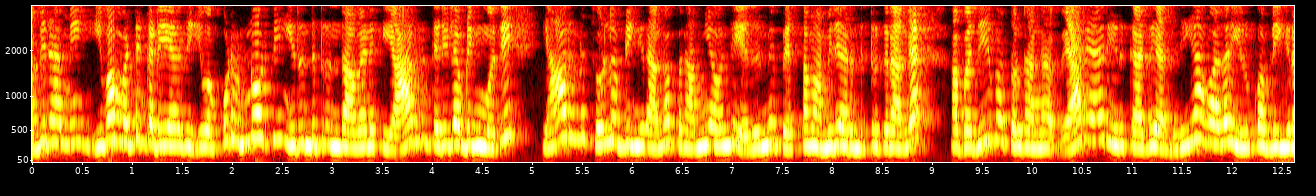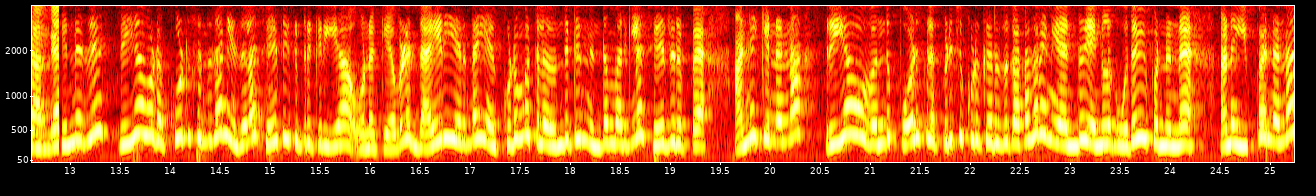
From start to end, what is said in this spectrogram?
அபிராமி இவன் மட்டும் கிடையாது. இவ கூட இன்னொருத்தையும் இருந்துட்டு இருந்தா அவனுக்கு யாருன்னு தெரியல அப்படிங்கும்போது யாருன்னு சொல்லு அப்படிங்கிறாங்க. அப்போ ரம்யா வந்து எதுவுமே பேசாமல் அமைதியாக இருந்துட்டு இருக்கிறாங்க. அப்போ தீபா சொல்கிறாங்க வேற யார் இருக்காது. அது ரியாவாக தான் இருக்கும் அப்படிங்கிறாங்க. என்னது? ரியாவோட கூட்டு சேர்ந்து தான் நீ இதெல்லாம் சேர்த்துக்கிட்டு இருக்கிறியா? உனக்கு எவ்வளோ தைரியம் இருந்தால் என் குடும்பத்தில் வந்துட்டு நீ இந்த மாதிரிலாம் சேர்த்துருப்பேன் அன்னைக்கு என்னென்னா ரியாவை வந்து போலீஸில் பிடிச்சு கொடுக்கறதுக்காக தான் நீ வந்து எங்களுக்கு உதவி பண்ணுனேன் ஆனால் இப்போ என்னென்னா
